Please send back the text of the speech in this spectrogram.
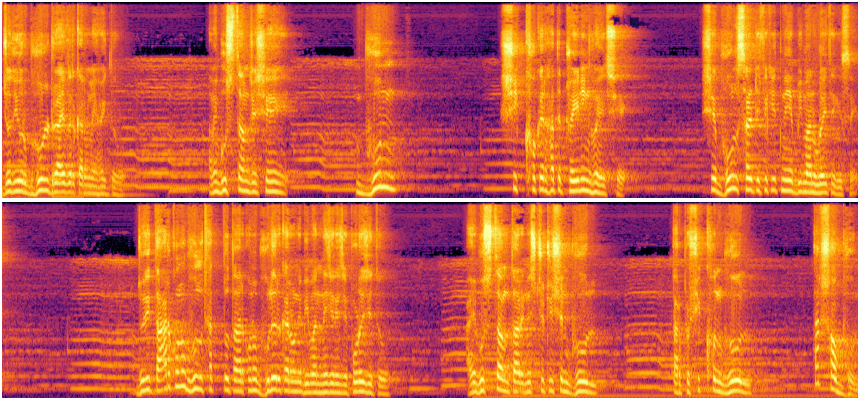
যদি ওর ভুল ড্রাইভের কারণে হয়তো। আমি বুঝতাম যে সে ভুল শিক্ষকের হাতে ট্রেনিং হয়েছে। সে ভুল সার্টিফিকেট নিয়ে বিমান উড়াইতে গেছে। যদি তার কোনো ভুল থাকতো, তার কোনো ভুলের কারণে বিমান নিজে নিজে পড়ে যেত, আমি বুঝতাম তার ইনস্টিটিউশন ভুল। তার প্রশিক্ষণ ভুল, তার সব ভুল।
